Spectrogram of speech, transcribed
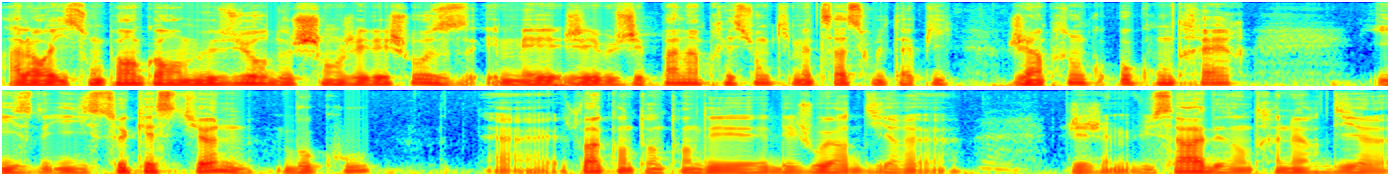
Alors, ils ne sont pas encore en mesure de changer les choses, mais j'ai n'ai pas l'impression qu'ils mettent ça sous le tapis. J'ai l'impression qu'au contraire, ils, se questionnent beaucoup. Euh, tu vois, quand tu entends des, des, joueurs dire euh, j'ai jamais vu ça, des entraîneurs dire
